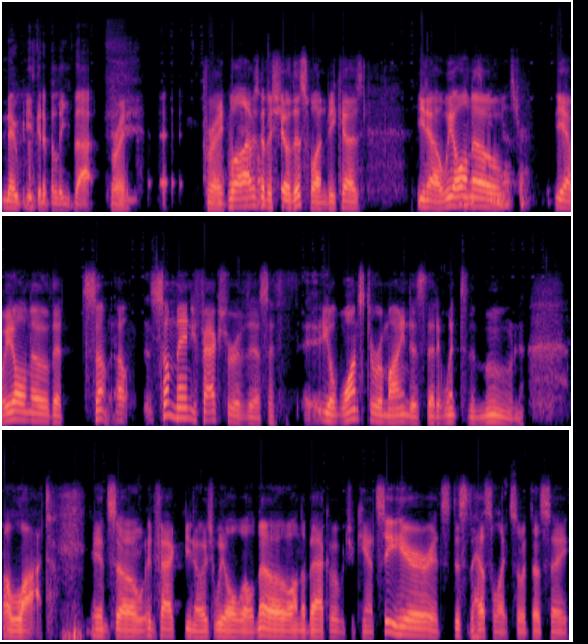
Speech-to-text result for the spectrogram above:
nobody's going to believe that. Right. Right. Well, I was going to show this one because, you know, we all know. Yeah, we all know that some uh, some manufacturer of this, uh, you know, wants to remind us that it went to the moon a lot, and so in fact, you know, as we all well know, on the back of it, which you can't see here, it's this is the Hesalite, so it does say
